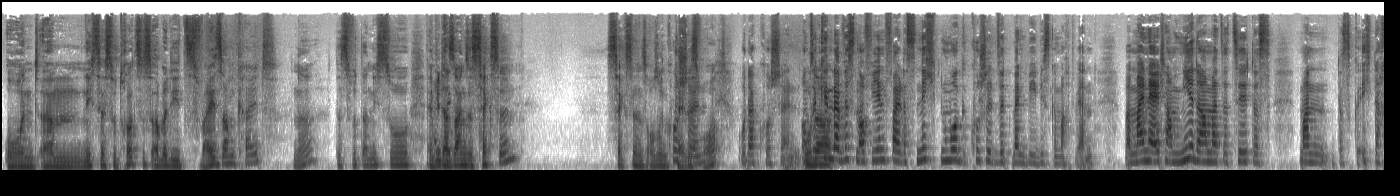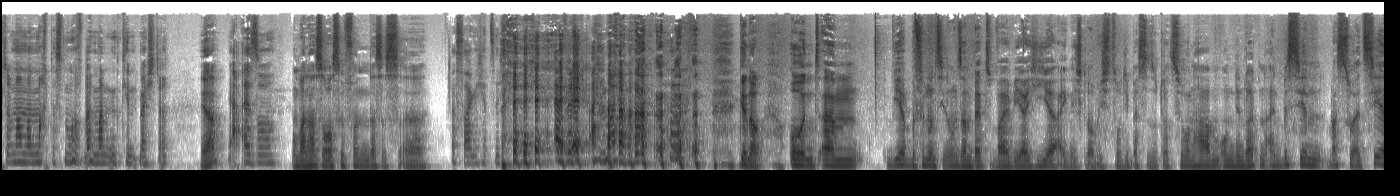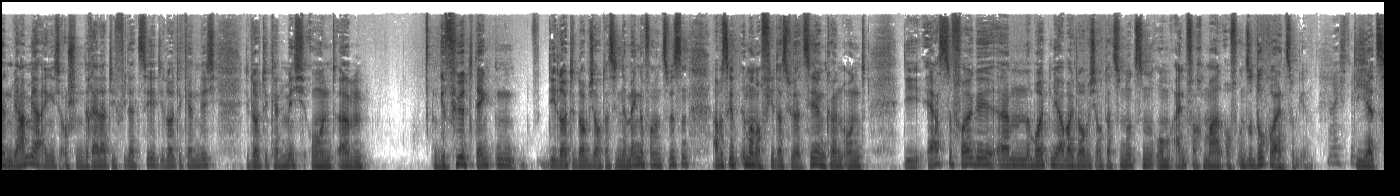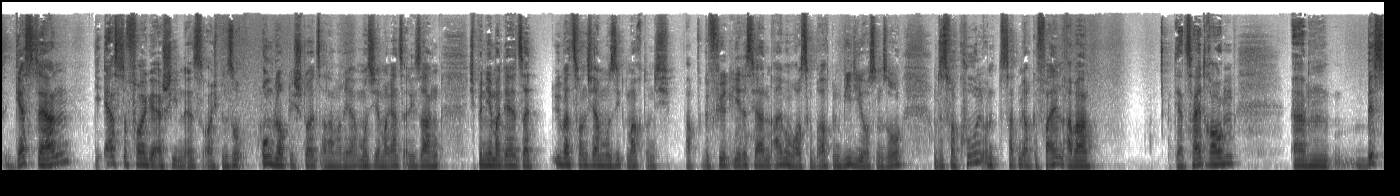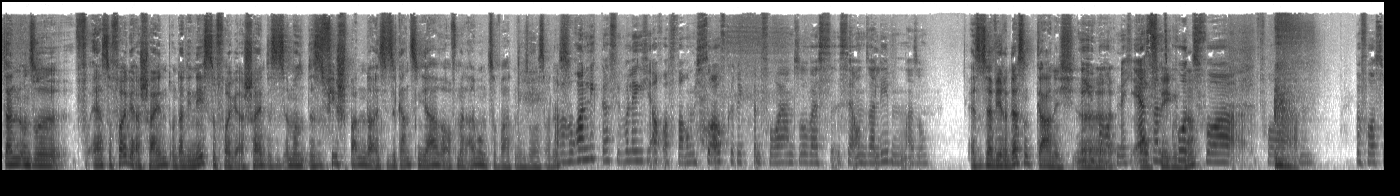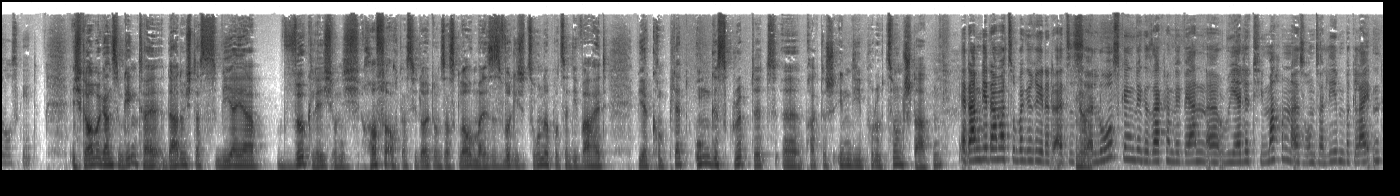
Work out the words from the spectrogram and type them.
Und ähm, nichtsdestotrotz ist aber die Zweisamkeit, ne? Das wird dann nicht so. Entweder sie- sagen sie Sexeln. Sexeln ist auch so ein geiles Kuscheln Wort. oder kuscheln. Unsere Oder- Kinder wissen auf jeden Fall, dass nicht nur gekuschelt wird, wenn Babys gemacht werden. Weil meine Eltern haben mir damals erzählt, dass man, das, ich dachte immer, man macht das nur, wenn man ein Kind möchte. Ja? Ja, also Und wann hast du rausgefunden, dass es. Äh, das sage ich jetzt nicht. Erwischt einmal. Genau. Und ähm, wir befinden uns hier in unserem Bett, weil wir hier eigentlich, glaube ich, so die beste Situation haben, um den Leuten ein bisschen was zu erzählen. Wir haben ja eigentlich auch schon relativ viel erzählt. Die Leute kennen dich, die Leute kennen mich und ähm, geführt denken die Leute, glaube ich, auch, dass sie eine Menge von uns wissen. Aber es gibt immer noch viel, das wir erzählen können. Und die erste Folge ähm, wollten wir aber, glaube ich, auch dazu nutzen, um einfach mal auf unsere Doku einzugehen. Richtig. Die jetzt gestern die erste Folge erschienen ist. Oh, ich bin so unglaublich stolz, Anna Maria, muss ich ja mal ganz ehrlich sagen. Ich bin jemand, der jetzt seit über 20 Jahren Musik macht und ich habe gefühlt jedes Jahr ein Album rausgebracht und Videos und so. Und das war cool und das hat mir auch gefallen, aber der Zeitraum, ähm, bis dann unsere erste Folge erscheint und dann die nächste Folge erscheint, das ist immer, das ist viel spannender, als diese ganzen Jahre auf mein Album zu warten und sowas alles. Aber woran liegt das, überlege ich auch oft, warum ich so aufgeregt bin vorher und so, weil es ist ja unser Leben. Also es ist ja währenddessen gar nicht. nee, äh, überhaupt nicht. Erst aufregend, kurz ne? vor, vor ähm, bevor es losgeht. Ich glaube ganz im Gegenteil, dadurch, dass wir ja wirklich, und ich hoffe auch, dass die Leute uns das glauben, weil es ist wirklich zu 100% die Wahrheit, wir komplett ungescriptet äh, praktisch in die Produktion starten. Ja, da haben wir damals drüber geredet, als es Ja. äh, losging, wir gesagt haben, wir werden äh, Reality machen, also unser Leben begleiten,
